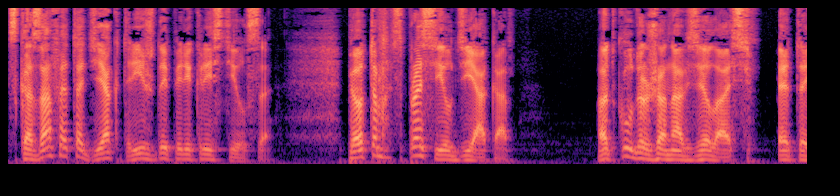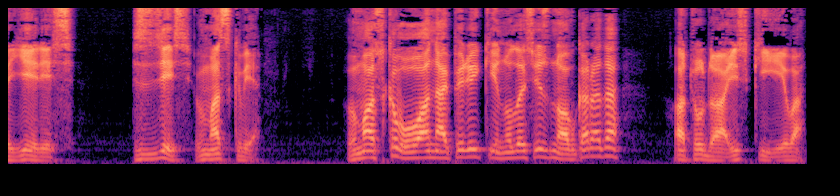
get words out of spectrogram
Сказав это, дьяк трижды перекрестился. Петр спросил дьяка, «Откуда же она взялась, эта ересь, здесь, в Москве?» «В Москву она перекинулась из Новгорода, а туда из Киева.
